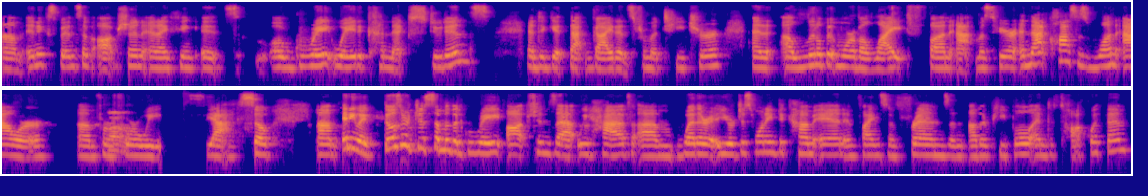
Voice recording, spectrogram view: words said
um, inexpensive option. And i think it's a great way to connect students and to get that guidance from a teacher and a little bit more of a light fun atmosphere. And that class is one hour um, for wow. four weeks. Yeah. So um, anyway those are just some of the great options that we have um, whether you're just wanting to come in and find some friends and other people and to talk with them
